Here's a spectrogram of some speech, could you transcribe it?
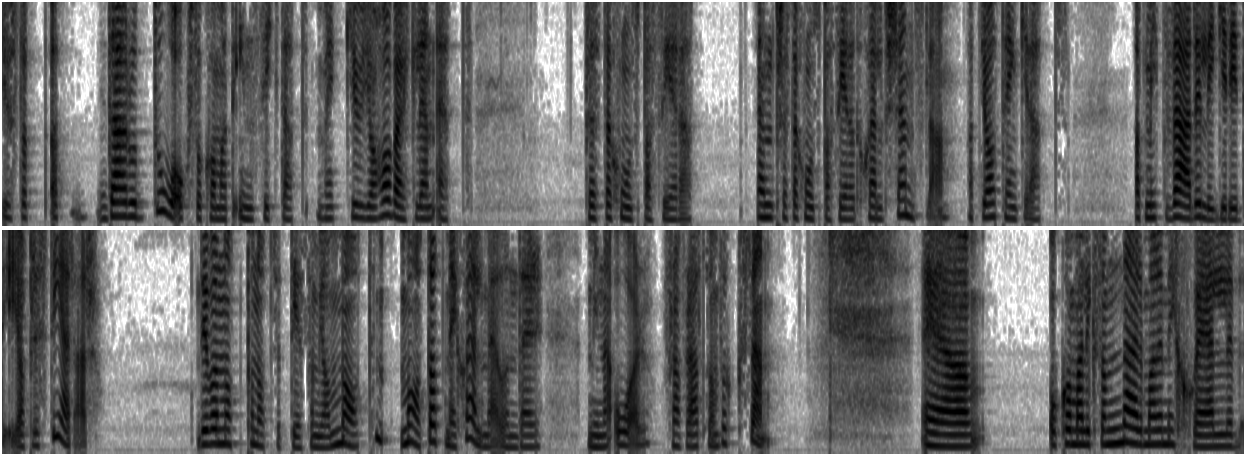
just att, att där och då också komma till insikt att men gud, jag har verkligen ett prestationsbaserat, en prestationsbaserad självkänsla. Att jag tänker att, att mitt värde ligger i det jag presterar. Det var något, på något sätt det som jag mat, matat mig själv med under mina år, framförallt som vuxen. Eh, och komma liksom närmare mig själv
